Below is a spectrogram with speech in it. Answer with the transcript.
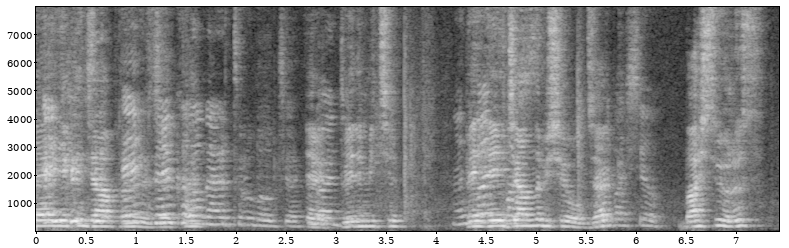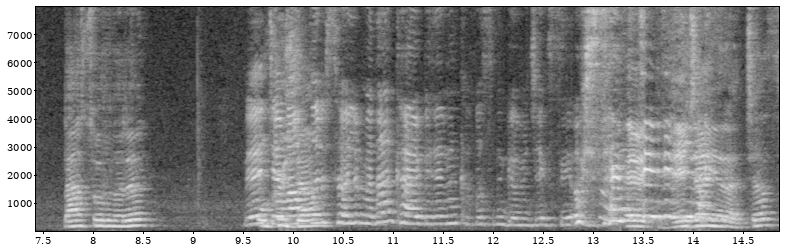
veya en yakın kötü, cevapları en zevk verecekler? alan Ertuğrul olacak. Evet, Bence de. benim için Hadi ve baş- heyecanlı bir şey olacak. Başlayalım. Başlıyoruz. Ben soruları Ve Okuyacağım. cevapları söylemeden kaybedenin kafasını gömeceksin. O yüzden evet heyecan yaratacağız.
